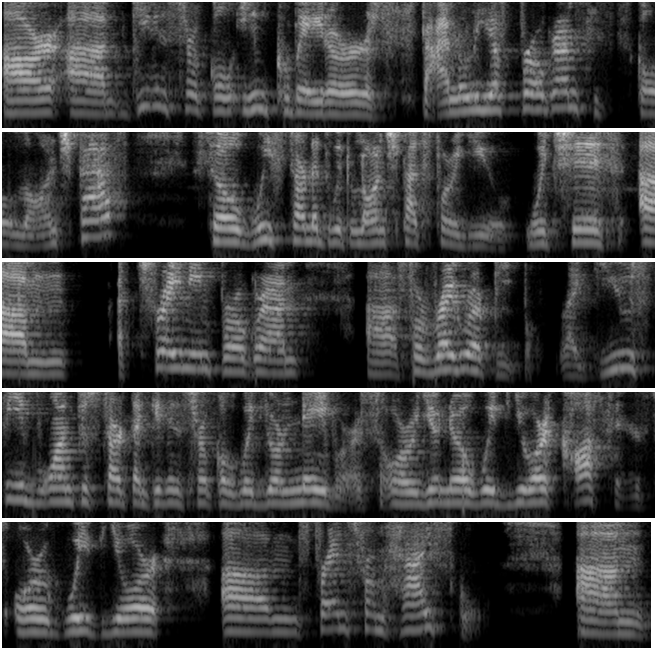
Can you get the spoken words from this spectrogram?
our um, Giving Circle Incubators family of programs is called Launchpad. So we started with Launchpad for You, which is um, a training program uh, for regular people. Like you steve want to start a giving circle with your neighbors or you know with your cousins or with your um, friends from high school. Um,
